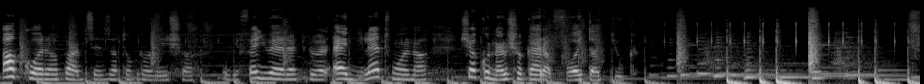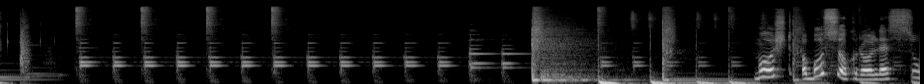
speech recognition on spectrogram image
Akkor a páncélzatokról és a ugye, fegyverekről ennyi lett volna, és akkor nem sokára folytatjuk. Most a bosszokról lesz szó,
